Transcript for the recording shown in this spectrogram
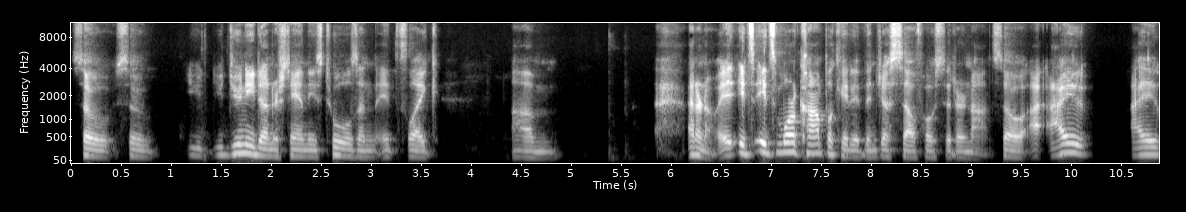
So so you you do need to understand these tools, and it's like, um, I don't know, it, it's it's more complicated than just self-hosted or not. So I I, I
